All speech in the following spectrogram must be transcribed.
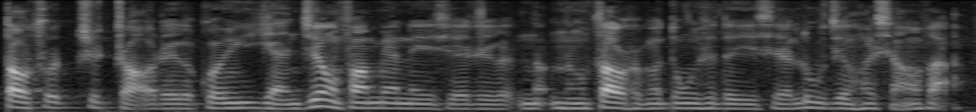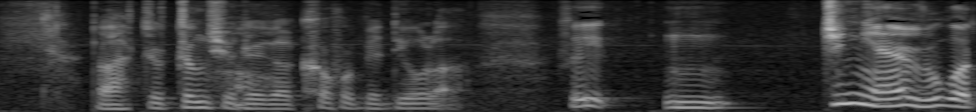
到处去找这个关于眼镜方面的一些这个能能造什么东西的一些路径和想法，对吧？就争取这个客户别丢了。所以，嗯，今年如果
